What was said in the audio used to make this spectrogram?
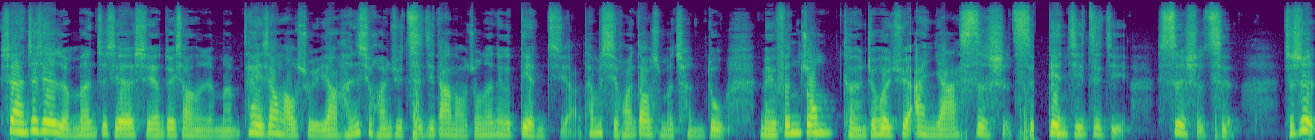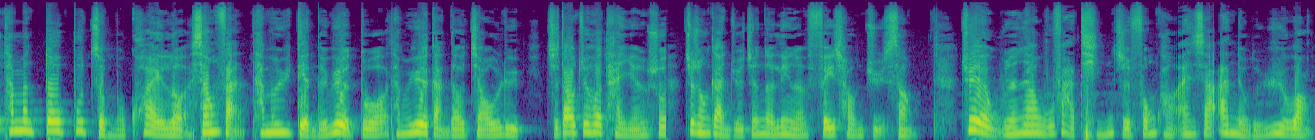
虽然这些人们，这些实验对象的人们，他也像老鼠一样，很喜欢去刺激大脑中的那个电极啊。他们喜欢到什么程度？每分钟可能就会去按压四十次，电击自己四十次。只是他们都不怎么快乐。相反，他们点的越多，他们越感到焦虑，直到最后坦言说，这种感觉真的令人非常沮丧，却也仍然无法停止疯狂按下按钮的欲望。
